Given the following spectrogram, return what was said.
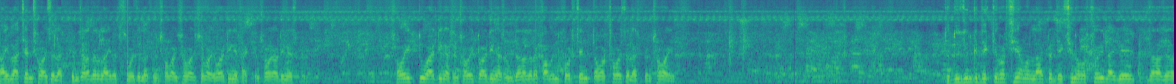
লাইভ আছেন, সবাই চলে আসবেন। যারা যারা লাইভ আছেন, সবাই চলে আসবেন। সবাই সবাই সবাই ওয়েটিংয়ে থাকবেন সবাই ওয়েটিংয়ে আসবেন। সবাই একটু ওয়েটিং আসেন, সবাই একটু ওয়েটিং আসুন। যারা যারা কমেন্ট করছেন, তোমার সবাই চলে আসবেন, সবাই। তো দুজনকে দেখতে পাচ্ছি আমার লাইভটা দেখছেন অবশ্যই। লাইভে যারা যারা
